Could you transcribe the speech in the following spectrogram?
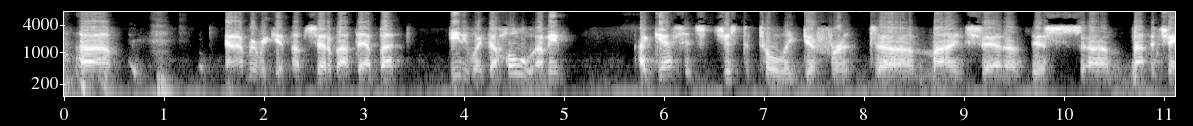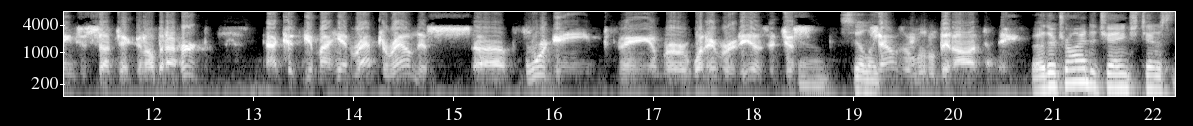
um, and I remember getting upset about that. But anyway, the whole, I mean, I guess it's just a totally different uh, mindset of this. Um, not to change the subject and all, but I heard I couldn't get my head wrapped around this uh, four game thing or whatever it is. It just yeah, sounds a little bit odd to me. Well, they're trying to change tennis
